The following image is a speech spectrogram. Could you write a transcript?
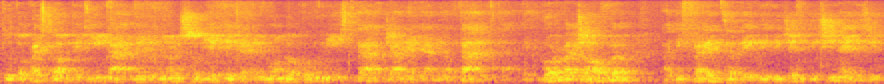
Tutto questo avveniva nell'Unione Sovietica e nel mondo comunista già negli anni Ottanta e Gorbaciov, a differenza dei dirigenti cinesi,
